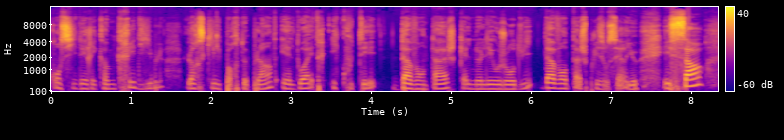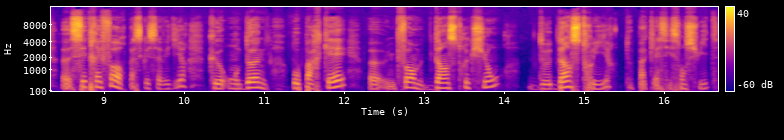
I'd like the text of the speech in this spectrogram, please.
considérée comme crédible lorsqu'il porte plainte et elle doit être écoutée davantage qu'elle ne l'est aujourd'hui, davantage prise au sérieux. Et ça, euh, c'est très fort parce que ça veut dire qu'on donne au parquet euh, une forme d'instruction d'instruire, de ne pas classer sans suite,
